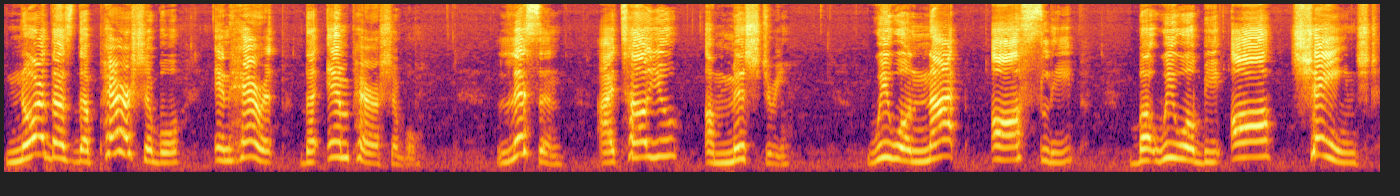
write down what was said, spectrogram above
nor does the perishable inherit the imperishable. Listen, I tell you a mystery. We will not all sleep, but we will be all changed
